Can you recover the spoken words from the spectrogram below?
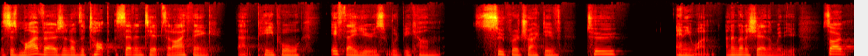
It's just my version of the top 7 tips that I think that people if they use would become super attractive to anyone. And I'm going to share them with you. So,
